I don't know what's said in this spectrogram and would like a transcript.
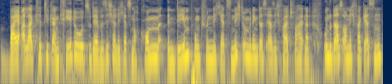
bei aller Kritik an Credo, zu der wir sicherlich jetzt noch kommen, in dem Punkt finde ich jetzt nicht unbedingt, dass er sich falsch verhalten hat. Und du darfst auch nicht vergessen,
